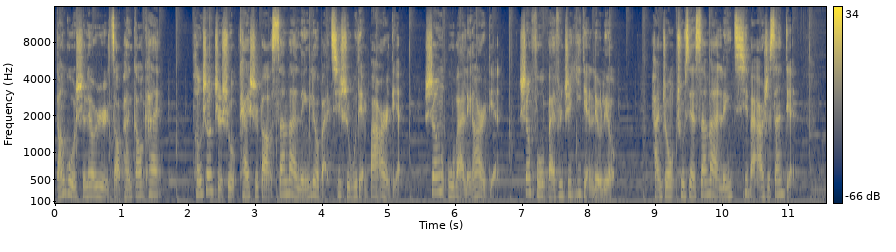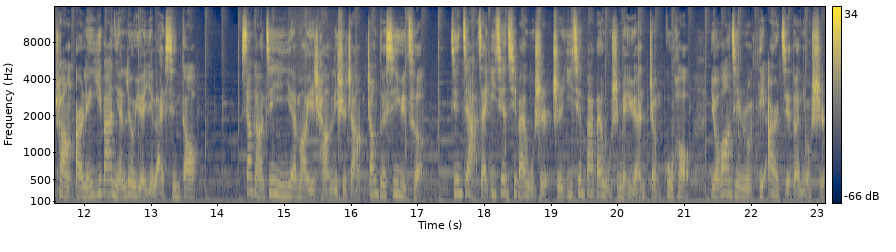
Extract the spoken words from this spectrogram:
港股十六日早盘高开，恒生指数开市报三万零六百七十五点八二点，升五百零二点，升幅百分之一点六六。盘中出现三万零七百二十三点，创二零一八年六月以来新高。香港金银业贸易场理事长张德熙预测。金价在一千七百五十至一千八百五十美元整固后，有望进入第二阶段牛市。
